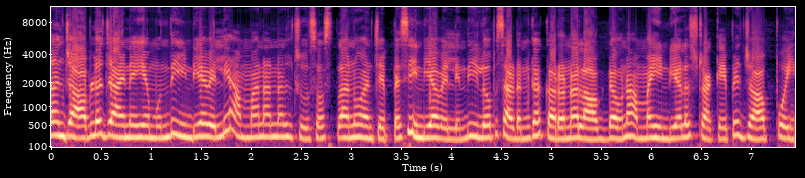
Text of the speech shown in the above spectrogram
తను జాబ్లో జాయిన్ అయ్యే ముందు ఇండియా వెళ్ళి అమ్మా నాన్నలు చూసొస్తాను అని చెప్పేసి ఇండియా వెళ్ళింది. ఈ లోపు సడన్గా కరోనా లాక్డౌన్ అమ్మాయి ఇండియాలో స్ట్రక్ అయిపోయి జాబ్ పోయింది.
